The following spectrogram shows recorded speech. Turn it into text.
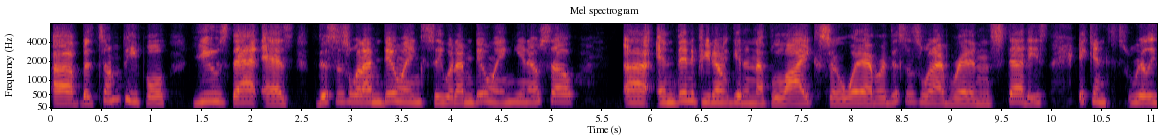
Uh, but some people use that as this is what I'm doing, see what I'm doing, you know. So, uh, and then if you don't get enough likes or whatever, this is what I've read in the studies, it can really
